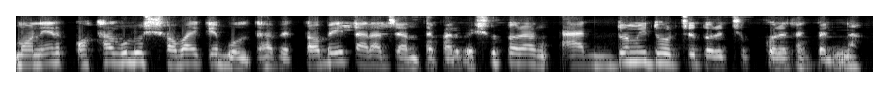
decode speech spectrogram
মনের কথাগুলো সবাইকে বলতে হবে, তবেই তারা জানতে পারবে। সুতরাং একদমই ধৈর্য ধরে চুপ করে থাকবেন না।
